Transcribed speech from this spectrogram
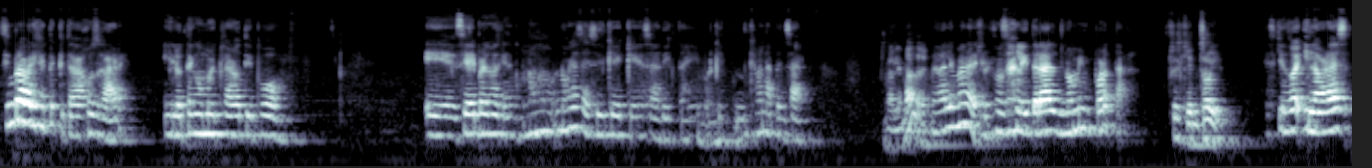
Siempre va a haber gente que te va a juzgar y lo tengo muy claro, tipo... Eh, si hay personas que dicen, no, no, no voy a decir que, que es adicta ahí, porque ¿qué van a pensar? Me vale madre. Me vale madre. O sea, literal, no me importa. Es quien soy es quien soy. Y la verdad es,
